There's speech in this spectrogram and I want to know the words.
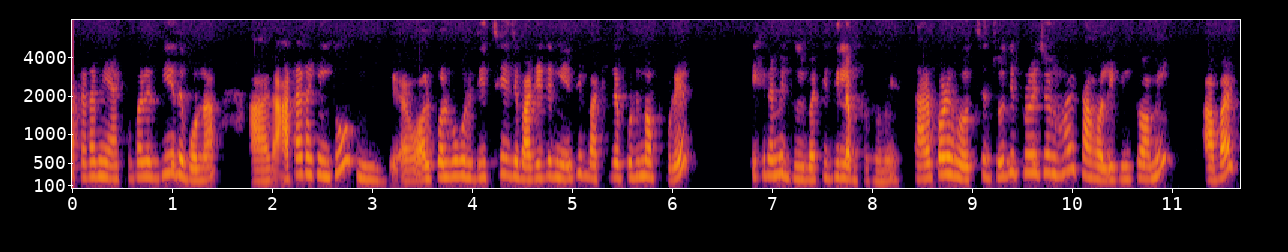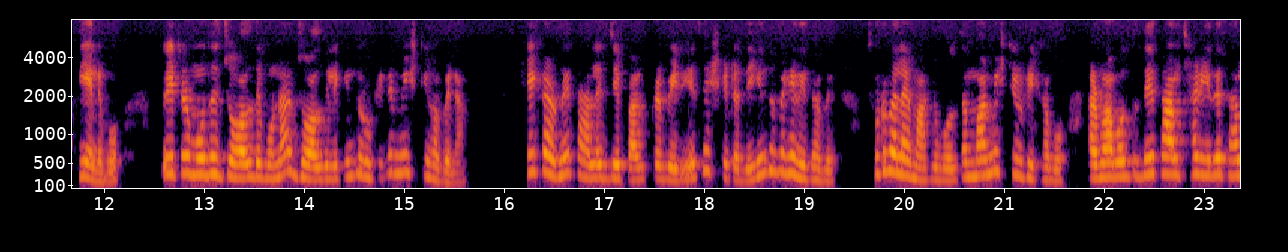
আটাটা আমি একেবারে দিয়ে দেবো না। আর আটাটা কিন্তু অল্প অল্প করে দিচ্ছি। যে বাটিটা নিয়েছি বাটিটা পরিমাপ করে এখানে আমি দুই বাটি দিলাম প্রথমে। তারপরে হচ্ছে যদি প্রয়োজন হয় তাহলে কিন্তু আমি আবার দিয়ে নেব। তো এটার মধ্যে জল দেব না, জল দিলে কিন্তু রুটিটা মিষ্টি হবে না। সেই কারণে তাহলে যে পাল্পটা বেরিয়েছে সেটা দিয়ে কিন্তু মেখে নিতে হবে। ছোটবেলায় মাকে বলতাম, মা, মিষ্টি রুটি খাব। আর মা বলতো, দে তাল ছাড়িয়ে দে, তাল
